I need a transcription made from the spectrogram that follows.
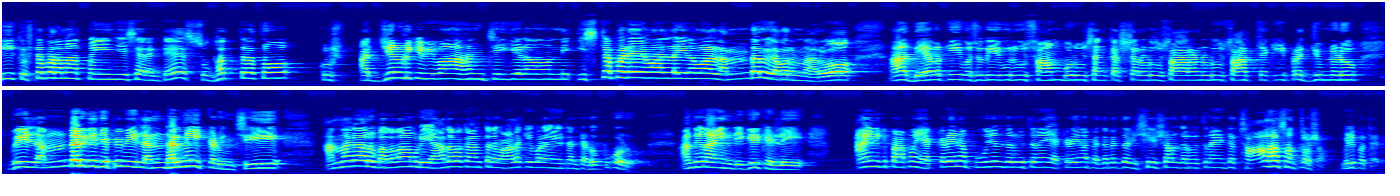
ఈ కృష్ణ పరమాత్మ ఏం చేశారంటే సుభద్రతో కృష్ అర్జునుడికి వివాహం చెయ్యడాన్ని ఇష్టపడే వాళ్ళైన వాళ్ళందరూ ఎవరున్నారో ఆ దేవకి వసుదేవులు సాంబుడు సంకర్షణుడు సారణుడు సాత్యకి ప్రద్యుమ్నుడు వీళ్ళందరికీ చెప్పి వీళ్ళందరినీ ఇక్కడుంచి అన్నగారు బలరాముడు యాదవకాంతని వాళ్ళకి ఇవ్వడం ఏమిటంటాడు ఒప్పుకోడు. అందుకని ఆయన దగ్గరికి వెళ్ళి ఆయనకి పాపం ఎక్కడైనా పూజలు జరుగుతున్నాయి ఎక్కడైనా పెద్ద పెద్ద విశేషాలు జరుగుతున్నాయంటే చాలా సంతోషం వెళ్ళిపోతాడు.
